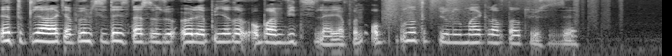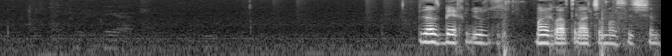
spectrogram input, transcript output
tıklayarak yapıyorum. Siz de isterseniz öyle yapın ya da Open With ile yapın. O, buna tıklıyorsunuz Minecraft'ta atıyor size. Biraz bekliyoruz Minecraft'ın açılması için.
